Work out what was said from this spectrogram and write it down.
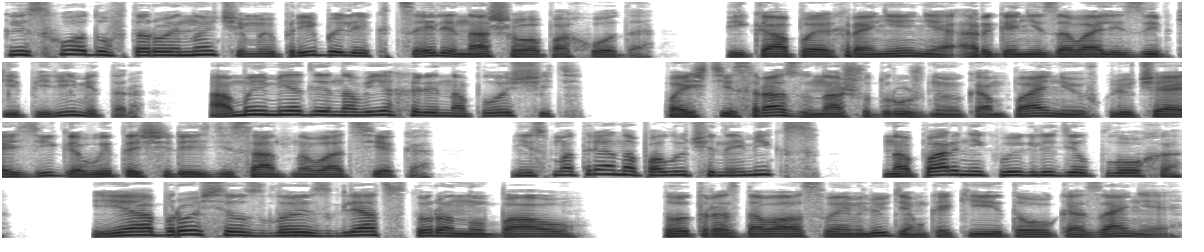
К исходу второй ночи мы прибыли к цели нашего похода. Пикапы охранения организовали зыбкий периметр, а мы медленно въехали на площадь. Почти сразу нашу дружную компанию, включая Зига, вытащили из десантного отсека. Несмотря на полученный микс, напарник выглядел плохо. Я бросил злой взгляд в сторону Бау. Тот раздавал своим людям какие-то указания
